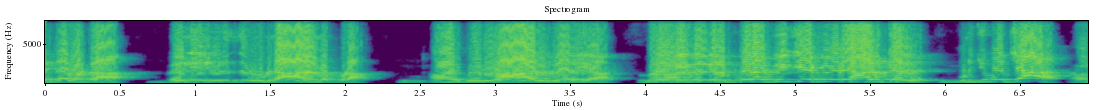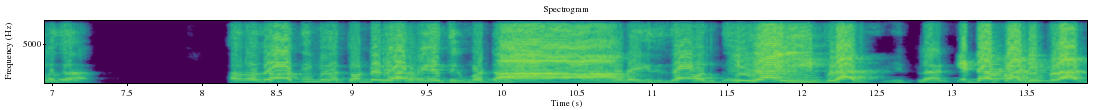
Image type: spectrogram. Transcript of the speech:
என்ன பண்றான் வெளியில இருந்து உள்ள ஆள் அனுப்புறான். ஆறு பேர் ஆறு பேரையும் இவர்கள் பூரா பிஜேபியுடைய ஆட்கள். முடிஞ்சு போச்சா அவ்வளவுதான் அதாவது அதிமுக தொண்டர் யாருமே ஏத்துக்க மாட்டாங்க இதுதான் வந்து இதுதான் E plan E plan Edappadi plan.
